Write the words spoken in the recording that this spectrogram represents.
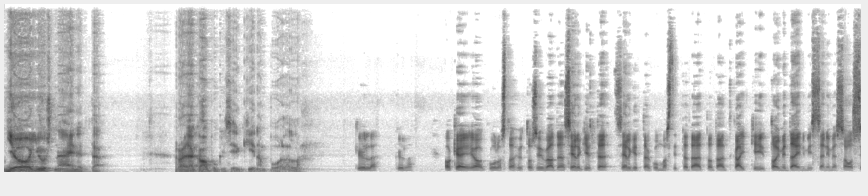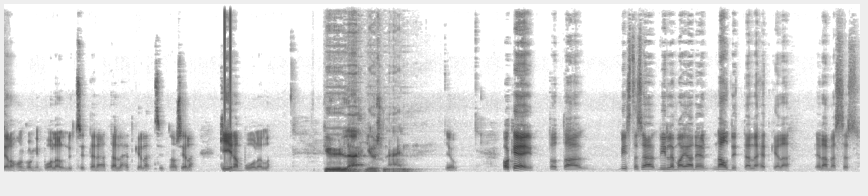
Joo, just näin, että rajakaupunki siinä Kiinan puolella. Kyllä, kyllä. Okei, joo, kuulostaa tosi hyvältä ja selkittää, selkittää kummasti tätä, että, tota, että kaikki toiminta ei missään nimessä ole siellä Hongkongin puolella nyt sitten enää tällä hetkellä, että sitten on siellä Kiinan puolella. Kyllä, just näin. Joo. Okei, tota, mistä sä Ville Majanen nautit tällä hetkellä elämässäsi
